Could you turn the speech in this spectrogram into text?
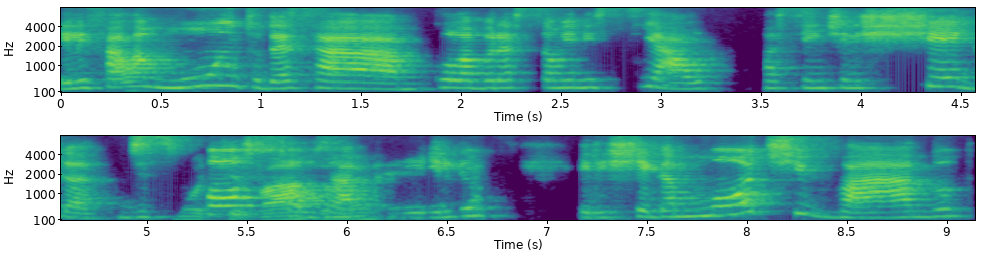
Ele fala muito dessa colaboração inicial paciente ele chega disposto motivado, a usar né? aparelho, ele chega motivado,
